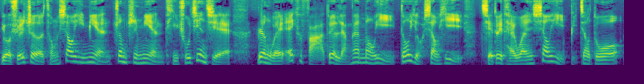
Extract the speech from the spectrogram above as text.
有学者从效益面、政治面提出见解，认为 A 克法对两岸贸易都有效益，且对台湾效益比较多。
